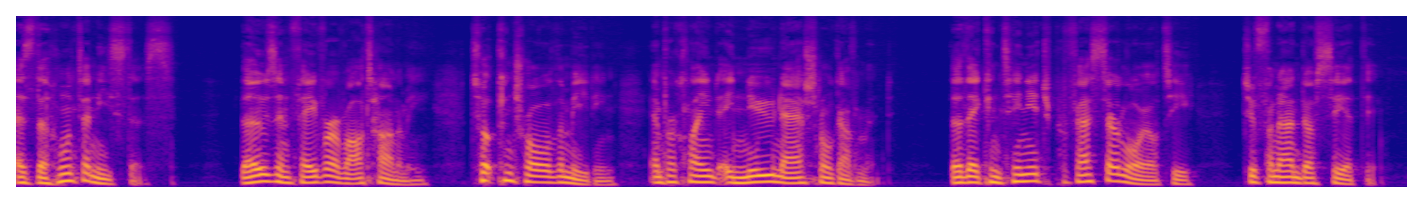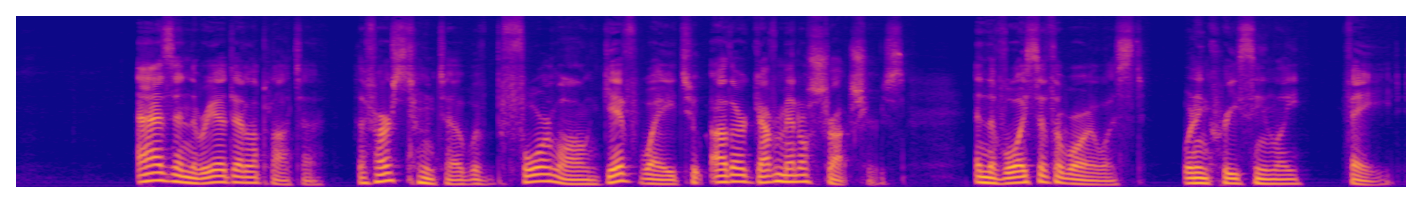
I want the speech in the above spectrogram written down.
as the Juntanistas, those in favor of autonomy, took control of the meeting and proclaimed a new national government, though they continued to profess their loyalty to Fernando VII. As in the Rio de la Plata, the first junta would before long give way to other governmental structures, and the voice of the royalist would increasingly fade.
